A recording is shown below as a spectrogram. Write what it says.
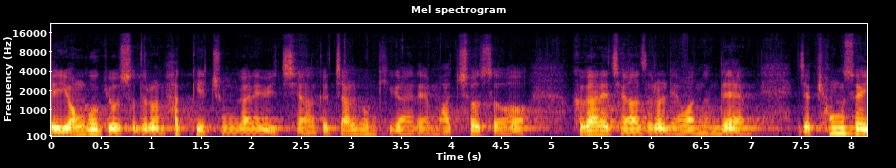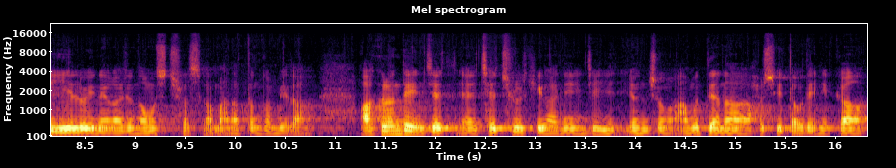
연구 교수들은 학기 중간에 위치한 그 짧은 기간에 맞춰서 그간의 제안서를 내왔는데 이제 평소에 이 일로 인해 가지고 너무 스트레스가 많았던 겁니다. 아 그런데 이제 제출 기간이 이제 연중 아무 때나 할 수 있다고 되니까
